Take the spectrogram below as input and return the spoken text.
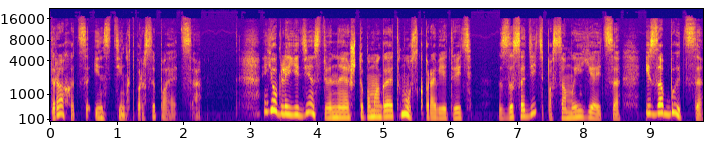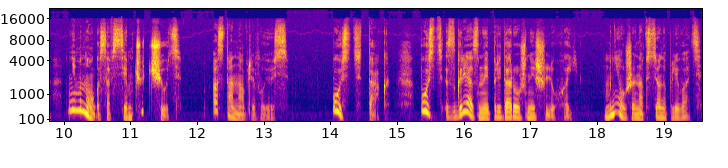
Трахаться инстинкт просыпается. Ёбля единственное, что помогает мозг проветрить, засадить по самые яйца и забыться немного совсем чуть-чуть. Останавливаюсь. Пусть так, пусть с грязной придорожной шлюхой. Мне уже на все наплевать.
